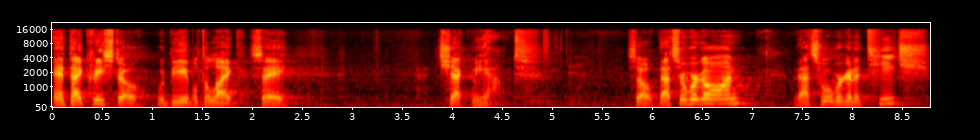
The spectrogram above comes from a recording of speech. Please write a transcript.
Antichristo would be able to, like, say, check me out. So that's where we're going. That's what we're going to teach.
